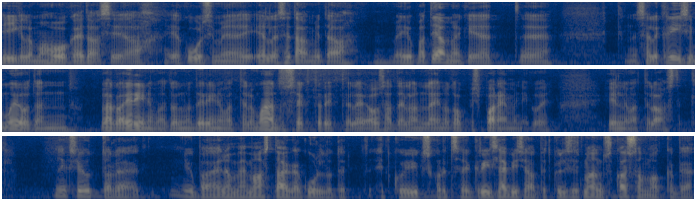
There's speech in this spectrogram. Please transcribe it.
hiiglama hooga edasi ja, ja kuulsime jälle seda, mida me juba teamegi, et eh, selle kriisi mõjud on väga erinevad olnud erinevatele majandussektoritele ja osadel on läinud hoopis paremini kui eelnevatel aastatel. Eks see jutt ole juba enam-vähem aasta aega kuuldud, et, et kui ükskord see kriis läbi saab, et küll siis majandus kasvama hakkab ja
